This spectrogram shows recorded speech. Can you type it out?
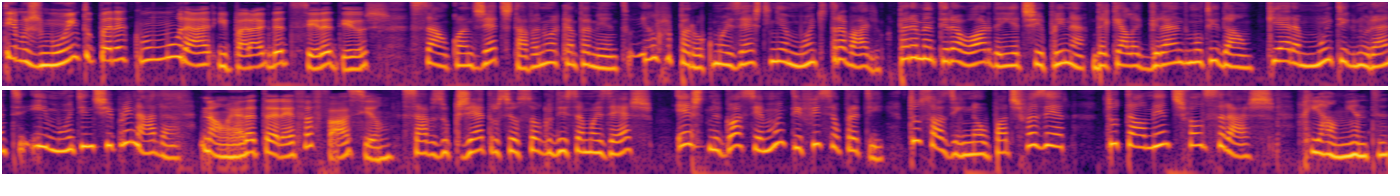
Temos muito para comemorar e para agradecer a Deus. São, quando Jetro estava no acampamento, ele reparou que Moisés tinha muito trabalho para manter a ordem e a disciplina daquela grande multidão, que era muito ignorante e muito indisciplinada. Não era tarefa fácil. Sabes o que Jetro, seu sogro, disse a Moisés? Este negócio é muito difícil para ti. Tu sozinho não o podes fazer. Totalmente desfalecerás. Realmente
